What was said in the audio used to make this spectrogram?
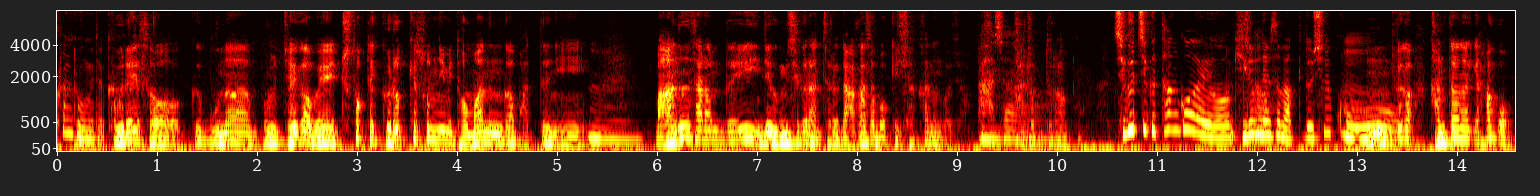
큰 도움이 될 것 같아요. 그래서 그 문화 볼- 제가 왜 추석 때 그렇게 손님이 더 많은가 봤더니 음. 많은 사람들이 이제 음식을 안 차려 나가서 먹기 시작하는 거죠. 맞아요. 가족들하고. 지긋지긋한 거예요. 기름 냄새 맡기도 싫고. 음, 그러니까 간단하게 하고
